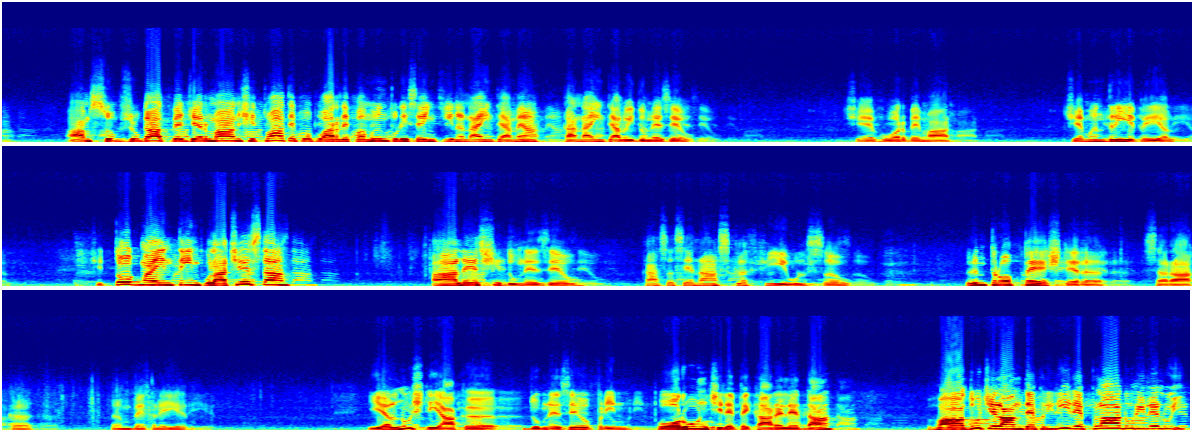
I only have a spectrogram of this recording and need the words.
am subjugat pe germani și toate popoarele pământului se închină înaintea mea ca înaintea lui Dumnezeu. Ce vorbe mari, ce mândrie pe el. Și tocmai în timpul acesta a ales și Dumnezeu ca să se nască Fiul Său într-o peșteră săracă în Betleem. El nu știa că Dumnezeu, prin poruncile pe care le da, va aduce la îndeplinire planurile Lui.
